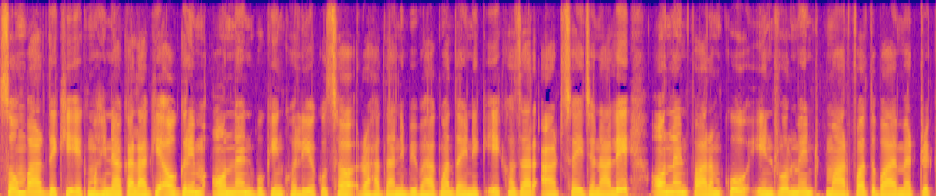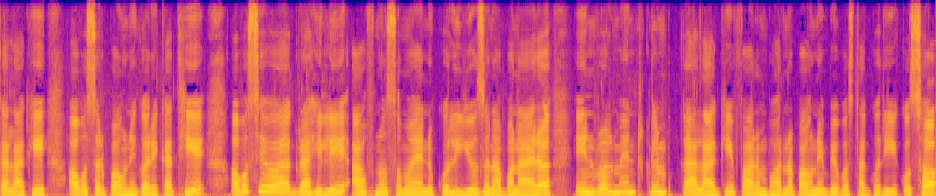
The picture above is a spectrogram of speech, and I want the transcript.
सोमबारदेखि एक महिनाका लागि अग्रिम अनलाइन बुकिङ खोलिएको छ। राहदानी विभागमा दैनिक एक हजार आठ सय जनाले अनलाइन फारमको इनरोलमेन्ट मार्फत बायोमेट्रिकका लागि अवसर पाउने गरेका थिए। अब सेवाग्राहीले आफ्नो समयानुकूल योजना बनाएर इनरोलमेन्टका लागि फारम भर्न पाउने व्यवस्था गरिएको छ।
